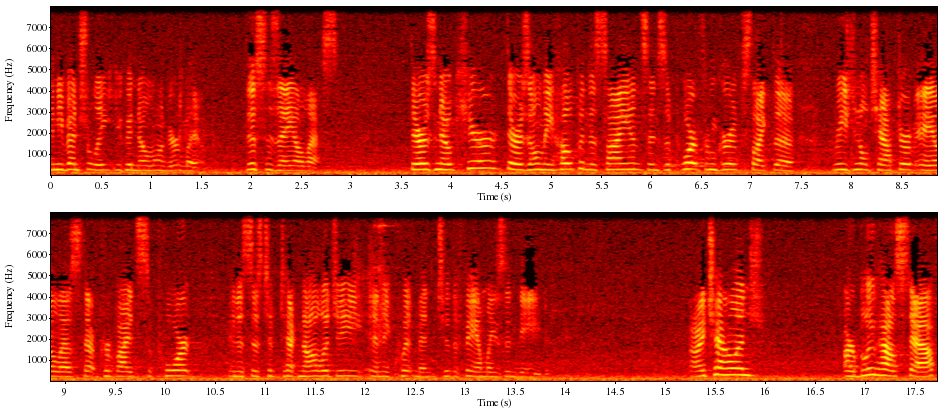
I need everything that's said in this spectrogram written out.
and eventually you can no longer live. This is ALS. There is no cure, there is only hope in the science and support from groups like the regional chapter of ALS that provides support and assistive technology and equipment to the families in need. I challenge our Blue House staff,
